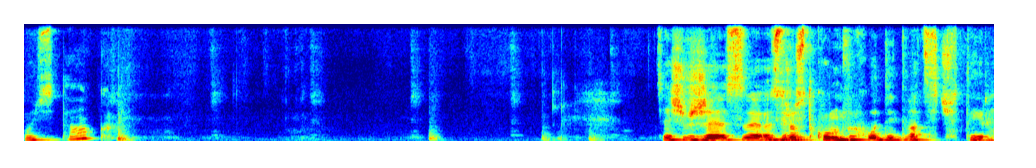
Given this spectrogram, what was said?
Ось так. Це ж вже з, з ростком виходить 24.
